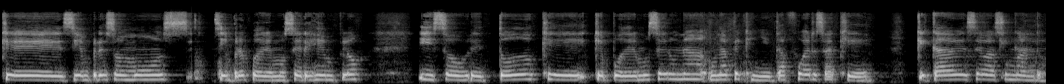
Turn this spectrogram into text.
que siempre somos, siempre podremos ser ejemplo y sobre todo que, que podremos ser una, una pequeñita fuerza que, que cada vez se va sumando.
